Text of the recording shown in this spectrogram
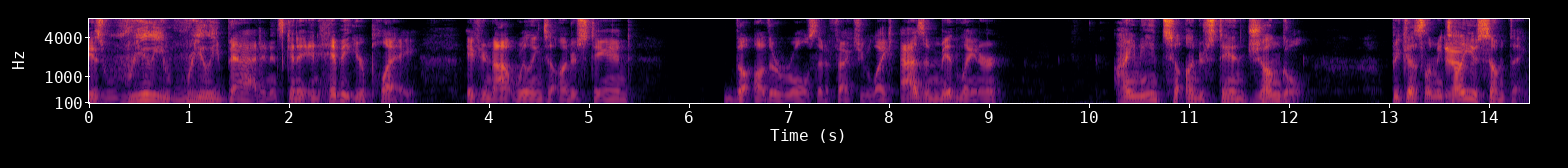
is really, really bad, and it's going to inhibit your play if you're not willing to understand the other roles that affect you. Like as a mid laner, I need to understand jungle because let me tell you something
